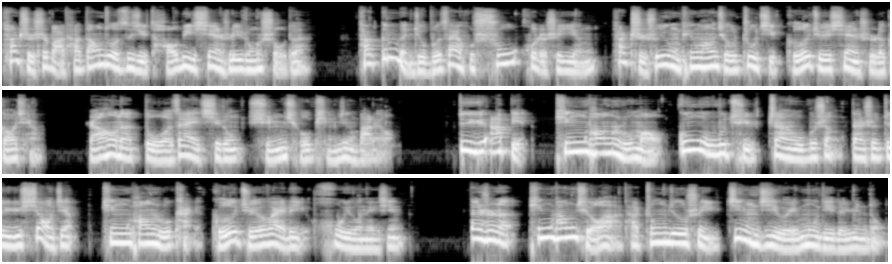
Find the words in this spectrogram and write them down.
他只是把它当做自己逃避现实的一种手段。他根本就不在乎输或者是赢，他只是用乒乓球筑起隔绝现实的高墙，然后呢，躲在其中寻求平静罢了。对于阿扁，乒乓如矛，攻无不取，战无不胜；但是对于笑将，乒乓如铠，隔绝外力，护佑内心。但是呢，乒乓球啊，它终究是以竞技为目的的运动。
